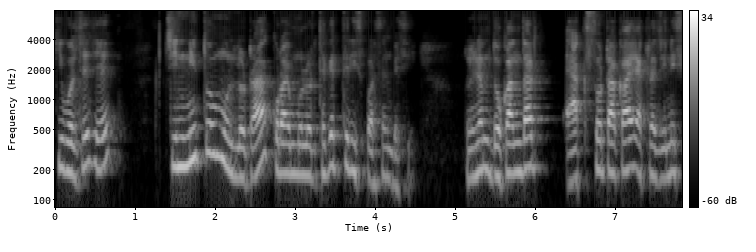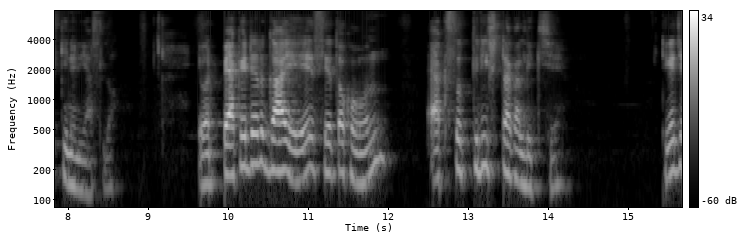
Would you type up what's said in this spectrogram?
কি বলছে যে চিহ্নিত মূল্যটা ক্রয় মূল্যর থেকে তিরিশ পার্সেন্ট বেশি। ধরলাম দোকানদার একশো টাকায় একটা জিনিস কিনে নিয়ে আসলো। এবার প্যাকেটের গায়ে সে তখন একশো তিরিশ টাকা লিখছে। ঠিক আছে?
